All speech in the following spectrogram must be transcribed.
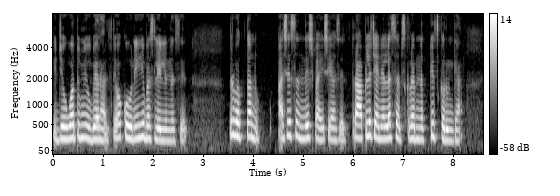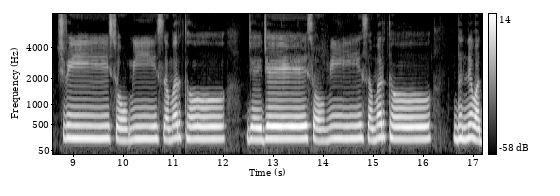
की जेव्हा तुम्ही उभे राहाल तेव्हा कोणीही बसलेले नसेल. तर भक्तांनो असे संदेश पाहिजे असेल तर आपल्या चॅनलला सबस्क्राईब नक्कीच करून घ्या. श्री स्वामी समर्थ. जय जय स्वामी समर्थ. धन्यवाद.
